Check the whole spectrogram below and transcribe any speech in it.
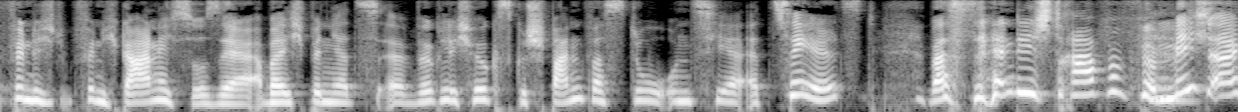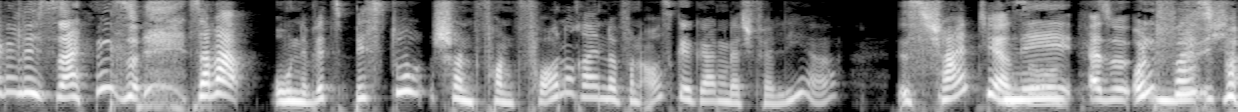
Finde ich, finde ich gar nicht so sehr. Aber ich bin jetzt äh, wirklich höchst gespannt, was du uns hier erzählst. Was denn die Strafe für mich eigentlich sein soll. Sag mal, ohne Witz, bist du schon von vornherein davon ausgegangen, dass ich verliere? Es scheint ja nee, also so. Unfassbar.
